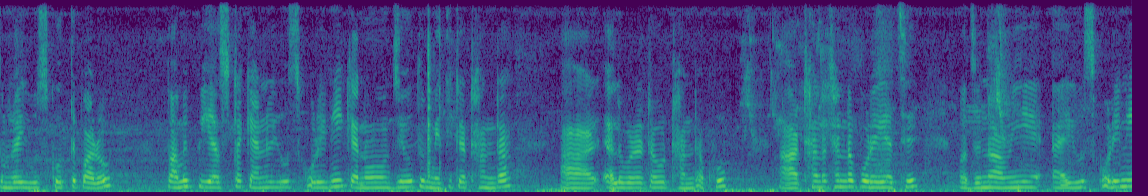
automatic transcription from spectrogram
তোমরা ইউজ করতে পারো। তো আমি পেঁয়াজটা কেন ইউজ করিনি? কেন? যেহেতু মেথিটা ঠান্ডা আর অ্যালোভেরাটাও ঠান্ডা খুব। আর ঠান্ডা ঠান্ডা পড়ে গেছে, ওর জন্য আমি ইউজ করিনি।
